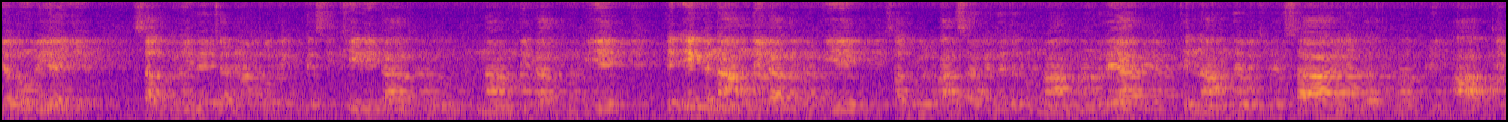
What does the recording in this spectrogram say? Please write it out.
ਜਦੋਂ ਵੀ ਆਈਏ, ਸਤਿਗੁਰੂ ਜੀ ਦੇ ਚਰਨਾਂ ਤੋਂ ਇੱਕ ਤੇ ਸਿੱਖੀ ਸਿੱਖੀ ਦੀ ਦਾਤ ਗੁਰੂ ਨਾਮ ਦੀ ਦਾਤ ਮੰਗੀਏ ਤੇ ਇੱਕ ਨਾਮ ਦੀ ਦਾਤ ਮੰਗੀਏ ਸਤਿਗੁਰੂ ਪਾਤਸ਼ਾਹ ਕਹਿੰਦੇ ਜਦੋਂ ਨਾਮ ਮੰਗ ਲਿਆ ਤੇ ਨਾਮ ਦੇ ਵਿੱਚ ਫਿਰ ਸਾਰੀਆਂ ਦਾਤਾਂ ਆਪਣੇ ਆਪ ਤੇ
